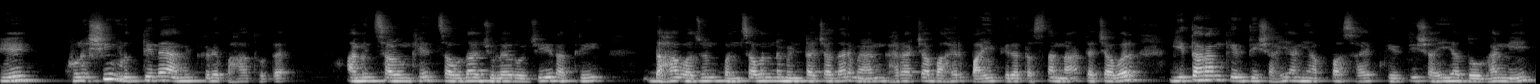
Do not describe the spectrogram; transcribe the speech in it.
हे खुनशी वृत्तीने अमितकडे पाहत होते. अमित साळुंखे चौदा जुलै रोजी रात्री दहा वाजून पंचावन्न मिनिटाच्या दरम्यान घराच्या बाहेर पायी फिरत असताना त्याच्यावर गीताराम कीर्तिशाही आणि आप्पासाहेब कीर्तिशाही या दोघांनी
